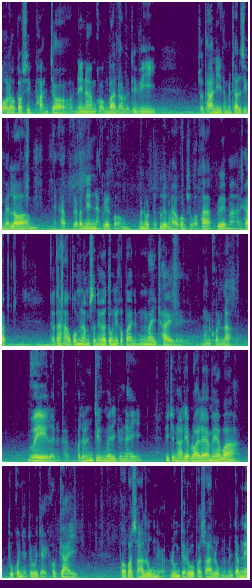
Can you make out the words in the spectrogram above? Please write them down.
บอกเล่า90 ผ่านจอในนามของบ้านเราทีวี สถานีธรรมชาติและสิ่งแวดล้อมนะครับแล้วก็เน้นหนักเรื่องของมนุษย์และเรื่องราวของสุขภาพเรื่อยมานะครับ แต่ถ้าหากผมนำเสนอตรงนี้เข้าไปเนี่ยมันไม่ใช่เลย มันคนละเวเลยนะครับ เพราะฉะนั้นจึงไม่ได้อยู่ในพิจารณาเรียบร้อยแล้ว แม้ว่าทุกคนอยากจะรู้จักเข้าใจ เพราะภาษาลุงเนี่ยลุงจะรู้ภาษาลุงมันจำแน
